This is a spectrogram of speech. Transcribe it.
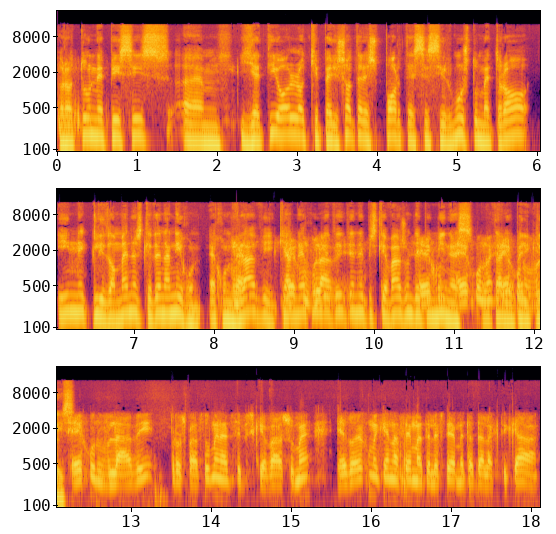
ρωτούν επίσης γιατί όλο και περισσότερες πόρτες σε σειρμούς του μετρό είναι κλειδωμένες και δεν ανοίγουν. Έχουν ναι, βλάβει και αν έχουν, γιατί δεν επισκευάζονται έχουν, επί μήνες, έχουν, έχουν, έχουν βλάβει, προσπαθούμε να τις επισκευάσουμε. Εδώ έχουμε και ένα θέμα τελευταία με τα ανταλλακτικά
